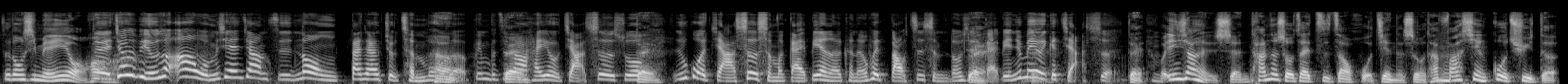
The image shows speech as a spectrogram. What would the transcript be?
这东西没有哈，对，就是比如说啊，我们现在这样子弄，大家就沉默了，嗯并不知道对。还有假设说，如果假设什么改变了，可能会导致什么东西的改变，就没有一个假设。对我印象很深，他那时候在制造火箭的时候，他发现过去的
